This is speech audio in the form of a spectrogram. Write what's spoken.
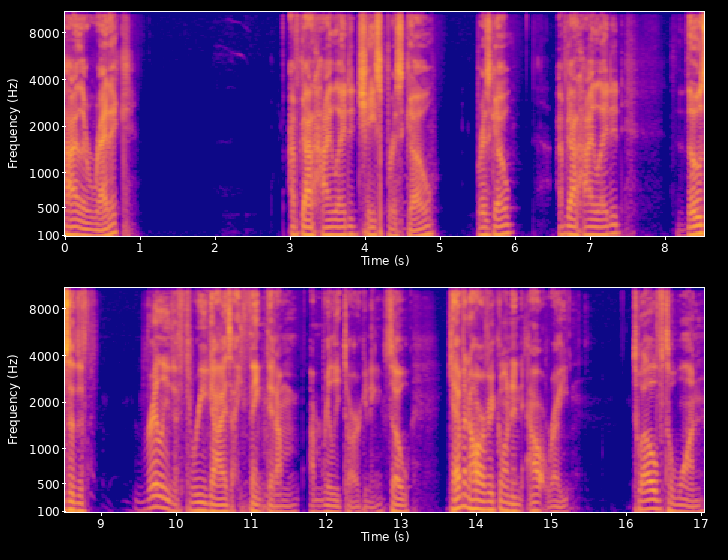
Tyler Reddick. I've got highlighted Chase Briscoe. Briscoe, I've got highlighted. Those are the really the three guys I think that I'm I'm really targeting. So Kevin Harvick on an outright, twelve to one,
